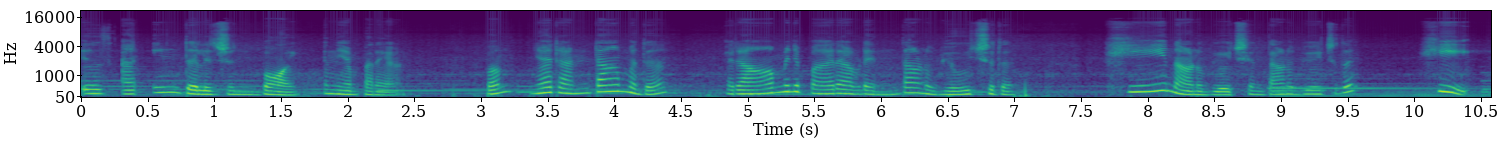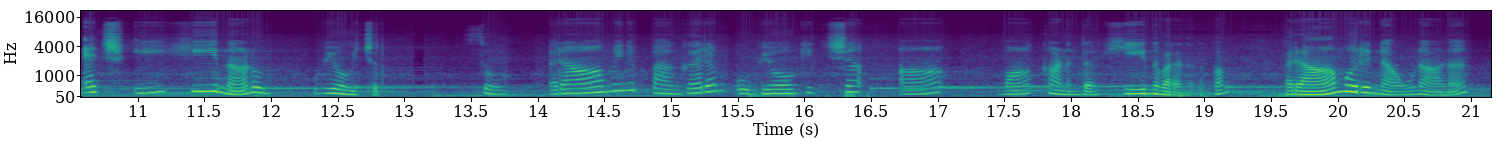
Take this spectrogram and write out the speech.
is an intelligent boy എന്ന് ഞാൻ പറയാണ്. അപ്പം ഞാൻ രണ്ടാമത് രാമിന് പകരം അവിടെ എന്താണ് ഉപയോഗിച്ചത്? ഹീ എന്നാണ് ഉപയോഗിച്ചത്. എന്താണ് ഉപയോഗിച്ചത്? ഹീ എച്ച് ഇ ഹീ എന്നാണ് ഉപയോഗിച്ചത്. സോ രാമിന് പകരം ഉപയോഗിച്ച ആ വാക്കാണെന്ത് ഹീ എന്ന് പറയുന്നത്. അപ്പം രാം ഒരു നൗണാണ്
